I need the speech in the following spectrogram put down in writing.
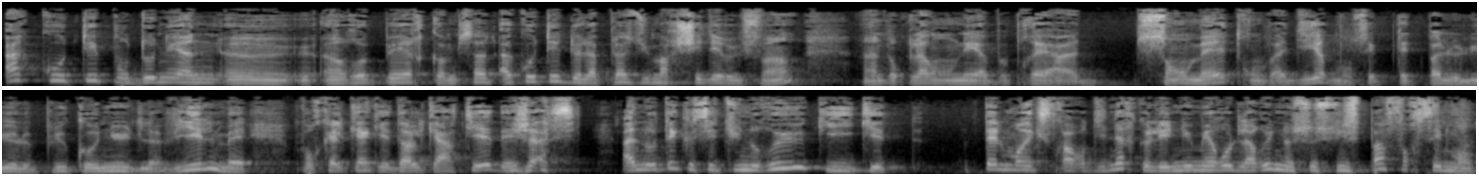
à côté, pour donner un, repère comme ça, à côté de la place du marché des Ruffins. Hein, donc là, on est à peu près à 100 mètres, on va dire. Bon, c'est peut-être pas le lieu le plus connu de la ville, mais pour quelqu'un qui est dans le quartier, déjà, à noter que c'est une rue qui, qui est tellement extraordinaire que les numéros de la rue ne se suivent pas forcément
